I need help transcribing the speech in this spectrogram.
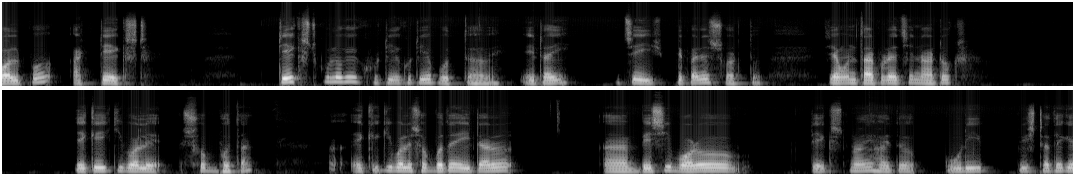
গল্প আর টেক্সট। টেক্সটগুলোকে খুঁটিয়ে খুঁটিয়ে পড়তে হবে। এটাই হচ্ছে এই পেপারের শর্ত। যেমন তারপরে আছে নাটক একেই কি বলে সভ্যতা? একে কি বলে সভ্যতা? এইটারও বেশি বড় টেক্সট নয়, হয়তো কুড়ি পৃষ্ঠা থেকে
